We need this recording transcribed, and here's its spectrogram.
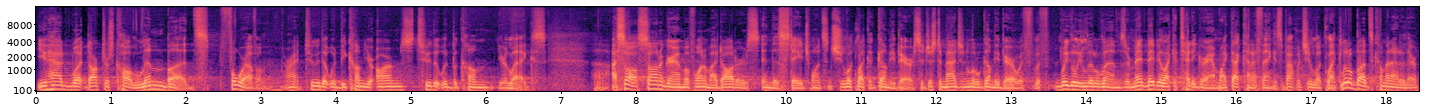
you had what doctors call limb buds, four of them, all right? Two that would become your arms, two that would become your legs. Uh, I saw a sonogram of one of my daughters in this stage once, and she looked like a gummy bear. So just imagine a little gummy bear with, with wiggly little limbs, or may, maybe like a Teddy Graham, like that kind of thing. It's about what you look like. Little buds coming out of there.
